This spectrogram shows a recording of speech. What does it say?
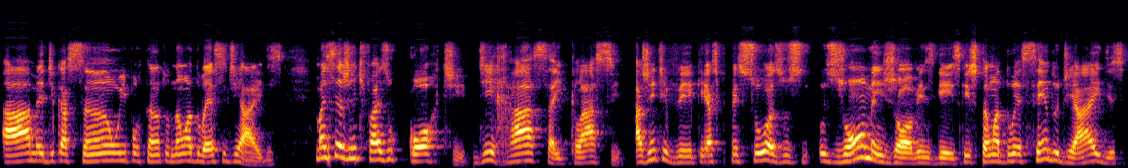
à medicação e, portanto, não adoece de AIDS. Mas se a gente faz o corte de raça e classe, a gente vê que as pessoas, os, os homens jovens gays que estão adoecendo de AIDS,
